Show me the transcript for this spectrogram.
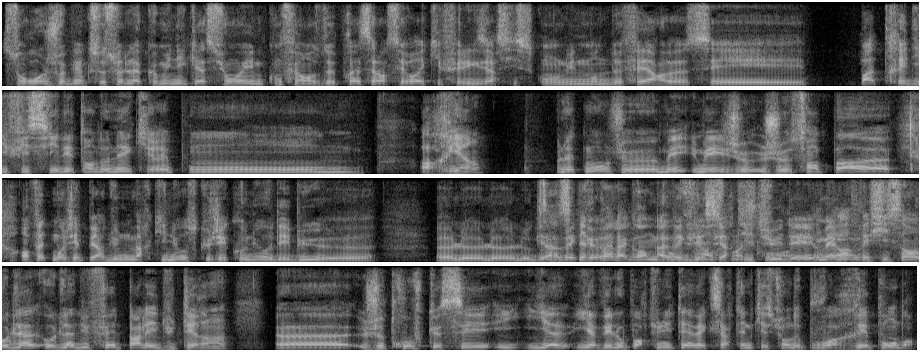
son rôle. Je veux bien que ce soit de la communication et une conférence de presse. Alors c'est vrai qu'il fait l'exercice qu'on lui demande de faire. Euh, C'est pas très difficile étant donné qu'il répond à rien. Honnêtement, je, mais, mais je, je sens pas. En fait, moi, j'ai perdu le Marquinhos que j'ai connu au début. Euh, le, le, le gars avec, euh, pas la grande avec des moi, certitudes trouve. et même rafraîchissant. au-delà au-delà du fait de parler du terrain, euh, je trouve que c'est il y, avait l'opportunité avec certaines questions de pouvoir répondre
